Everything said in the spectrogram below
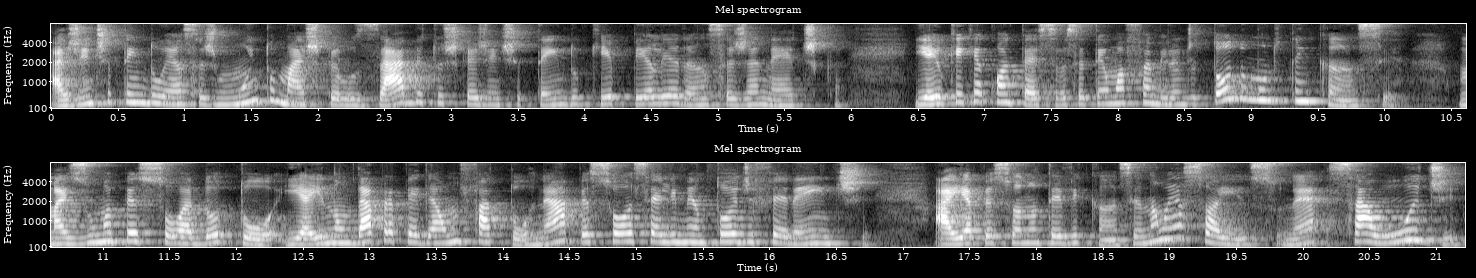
A gente tem doenças muito mais pelos hábitos que a gente tem do que pela herança genética. E aí o que, que acontece? Se você tem uma família onde todo mundo tem câncer, mas uma pessoa adotou, e aí não dá para pegar um fator, né? Ah, a pessoa se alimentou diferente, aí a pessoa não teve câncer. Não é só isso, né? Saúde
